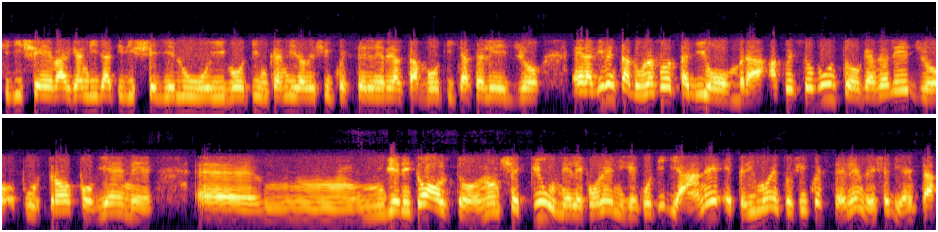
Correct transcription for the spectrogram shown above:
si diceva ai candidati di sceglie lui, voti un candidato dei 5 Stelle, in realtà voti Casaleggio, era diventato una sorta di ombra. A questo punto Casaleggio purtroppo viene, eh, viene tolto, non c'è più nelle polemiche quotidiane e per il Movimento 5 Stelle invece diventa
